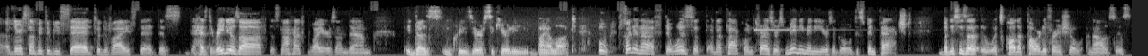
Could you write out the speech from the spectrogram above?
uh, there's something to be said to a device that does has the radios off, does not have wires on them. It does increase your security by a lot. Oh, funny enough, there was a, an attack on Trezors many, many years ago. That's been patched, but this is a what's called a power differential analysis,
